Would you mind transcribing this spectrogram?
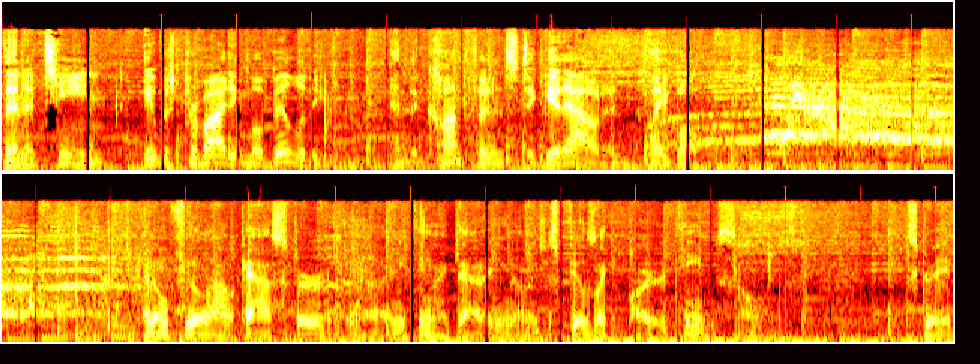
then a teen, it was providing mobility and the confidence to get out and play ball. I don't feel outcast or uh, anything like that. You know, it just feels like part of the team. So it's, it's great.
